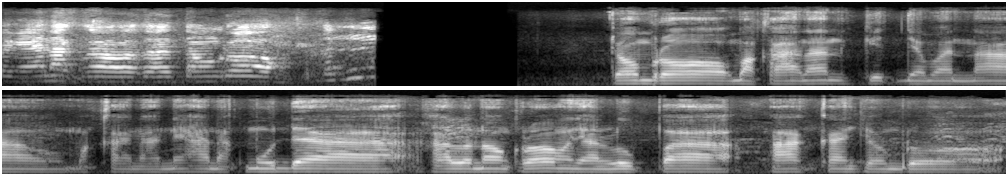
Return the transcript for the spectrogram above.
Enak kalau saat nongkrong. Bener. Combro makanan kit zaman now makanannya anak muda kalau nongkrong jangan lupa makan combro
